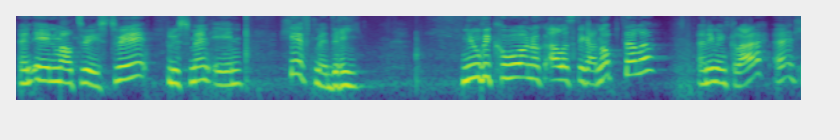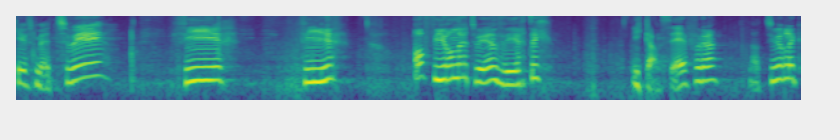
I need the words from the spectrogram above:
En 1 maal 2 is 2, plus mijn 1 geeft mij 3. Nu hoef ik gewoon nog alles te gaan optellen. En ik ben klaar. Het geeft mij 2, 4, 4 of 442. Ik kan cijferen, natuurlijk.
